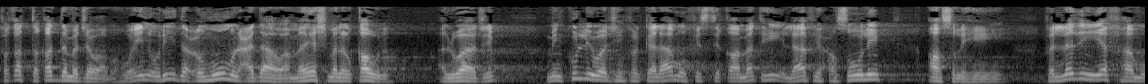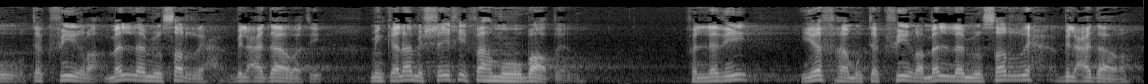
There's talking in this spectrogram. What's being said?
فقد تقدم جوابه وإن أريد عموم العداوة ما يشمل القول الواجب من كل وجه فالكلام في استقامته لا في حصول أصله. فالذي يفهم تكفير من لم يصرح بالعداوة من كلام الشيخ فهمه باطل. فالذي يفهم تكفير من لم يصرح بالعداوة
